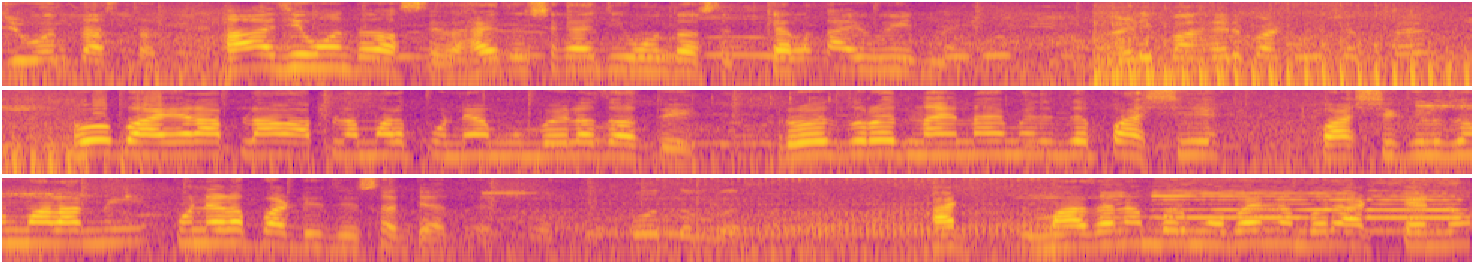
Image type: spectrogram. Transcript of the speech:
जिवंत असतात. हा जिवंत असते हाय तसे काय जिवंत असतात? त्याला काही होत नाही. आणि बाहेर पाठवू शकता? हो बाहेर आपला आपला मला पुण्या मुंबईला जाते रोज रोज नाही नाही म्हणजे ते पाचशे पाचशे किलोचा मला मी पुण्याला पाठवते सध्या तर. Phone number? आठ माझा नंबर मोबाईल नंबर अठ्ठ्याण्णव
